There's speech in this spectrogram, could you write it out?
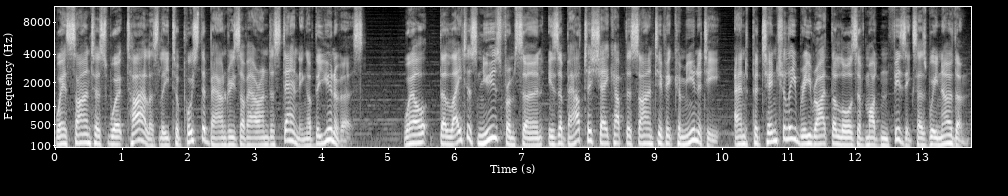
where scientists work tirelessly to push the boundaries of our understanding of the universe. Well, the latest news from CERN is about to shake up the scientific community and potentially rewrite the laws of modern physics as we know them.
